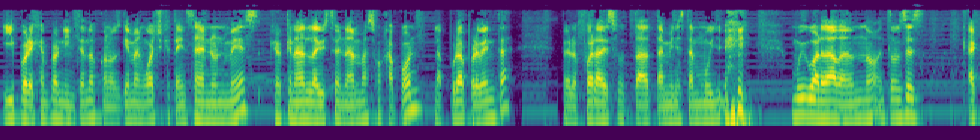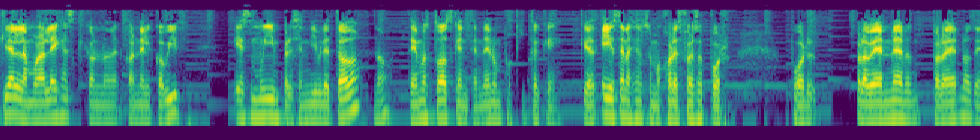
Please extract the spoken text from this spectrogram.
Y por ejemplo Nintendo con los Game Watch que también están en un mes. Creo que nada lo he visto en Amazon Japón, la pura preventa. Pero fuera de eso también está muy, muy guardado, ¿no? Entonces aquí la moraleja es que con, el COVID es muy imprescindible todo, ¿no? Tenemos todos que entender un poquito que, ellos están haciendo su mejor esfuerzo por, por proveernos de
